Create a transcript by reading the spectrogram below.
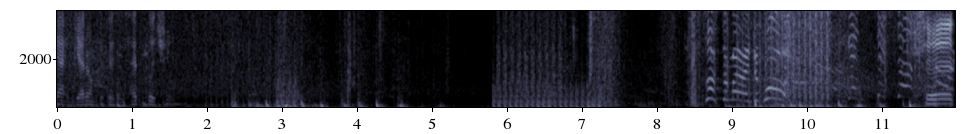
Can't get him because his head glitching. Cluster mine deployed! Getting stitched up. shit.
